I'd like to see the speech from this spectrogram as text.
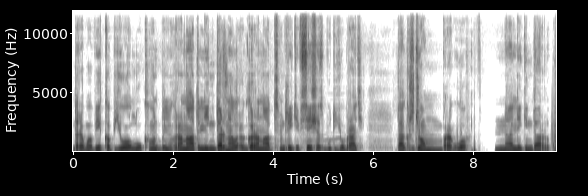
Дробовик, копье, лук. Вот, блин, граната, легендарная граната. Смотрите, все сейчас будут ее брать. Так, ждем врагов на легендарку.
